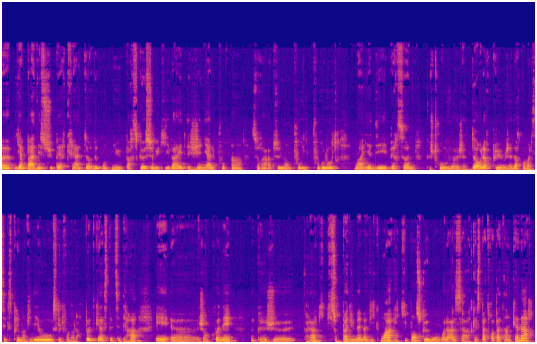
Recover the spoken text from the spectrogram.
il euh, n'y a pas des super créateurs de contenu parce que celui qui va être génial pour un sera absolument pourri pour l'autre. Moi, il y a des personnes que je trouve, euh, j'adore leurs plumes, j'adore comment elles s'expriment en vidéo, ce qu'elles font dans leurs podcasts, etc. Et euh, j'en connais que je, voilà, qui, ne sont pas du même avis que moi et qui pensent que bon, voilà, ça casse pas trois pattes à un canard.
